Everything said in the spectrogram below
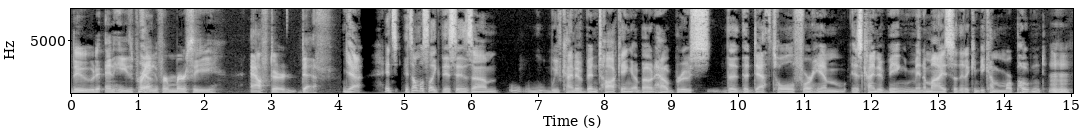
dude and he's praying Yeah. for mercy after death. Yeah. It's, it's almost like this is, um, we've kind of been talking about how Bruce, the, the death toll for him is kind of being minimized so that it can become more potent. Mm-hmm.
